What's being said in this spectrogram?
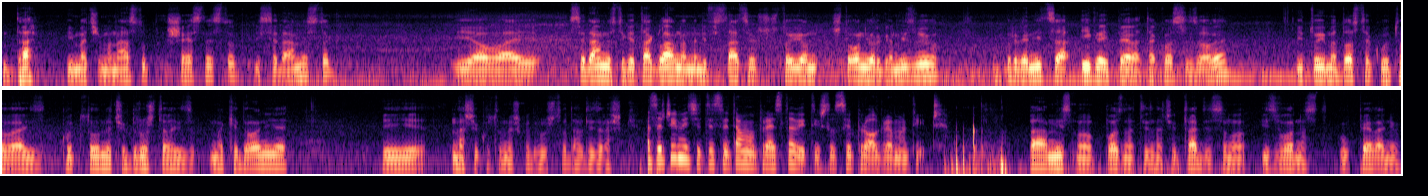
Da, imat ćemo nastup 16. i 17. I ovaj, 17. je ta glavna manifestacija što, on, što oni organizuju. Brvenica igra i peva, tako se zove. I tu ima dosta kutova iz kulturničkih društava iz Makedonije i naše kulturneško društvo odavde iz Raške. A sa čime ćete se tamo predstaviti što se programa tiče? Pa mi smo poznati, znači tradicionalno izvornost u pevanju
